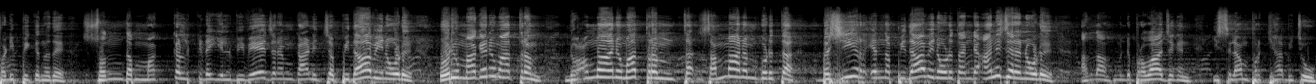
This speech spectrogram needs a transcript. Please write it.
പഠിപ്പിക്കുന്നത്. സ്വന്തം മക്കൾക്കിടയിൽ വിവേചനം കാണിച്ച പിതാവിനോട് ഒരു മകനു മാത്രം നൊമാനു മാത്രം സമ്മാനം കൊടുത്ത ബഷീർ എന്ന പിതാവിനോട് തന്റെ അനുചരനോട് അള്ളാഹുവിന്റെ പ്രവാചകൻ ഇസ്ലാം പ്രഖ്യാപിച്ചു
